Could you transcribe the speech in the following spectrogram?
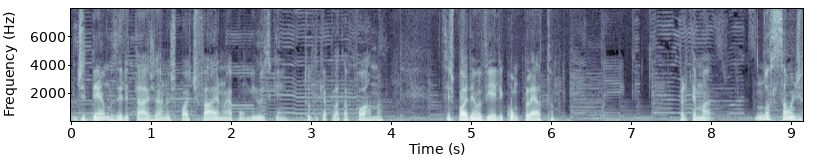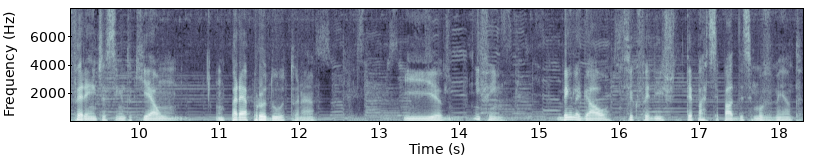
de demos, ele tá já no Spotify, no Apple Music, em tudo que é plataforma. Vocês podem ouvir ele completo para ter uma noção diferente assim do que é um, um pré-produto, né? E, enfim, bem legal. Fico feliz de ter participado desse movimento.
